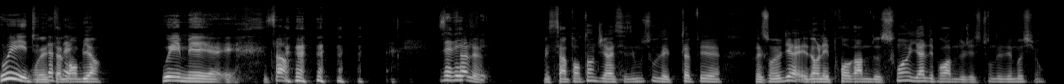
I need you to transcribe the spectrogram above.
Oui, tout on est tellement bien. Oui, mais... Euh, c'est ça. vous avez écrit... Mais c'est important de gérer ses émotions, vous avez tout à fait raison de le dire. Et dans les programmes de soins, il y a des programmes de gestion des émotions.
